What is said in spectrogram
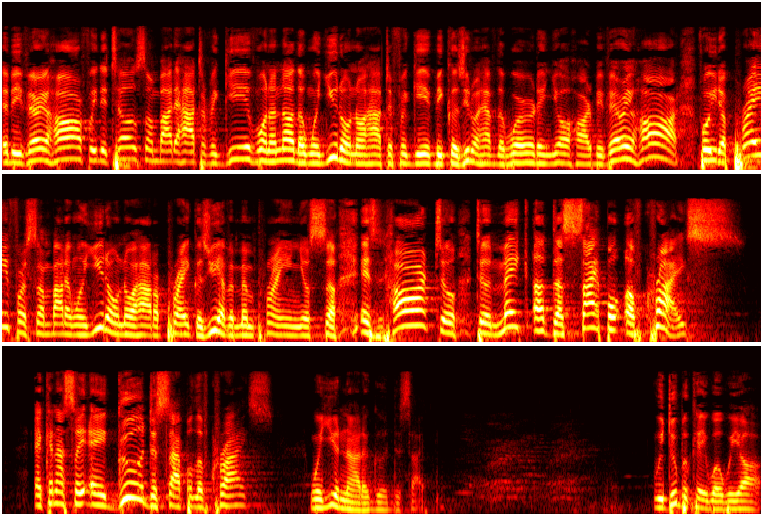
It'd be very hard for you to tell somebody how to forgive one another when you don't know how to forgive because you don't have the word in your heart. It'd be very hard for you to pray for somebody when you don't know how to pray because you haven't been praying yourself. It's hard to, to make a disciple of Christ. And can I say a good disciple of Christ when you're not a good disciple? We duplicate what we are.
